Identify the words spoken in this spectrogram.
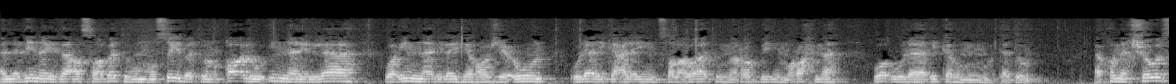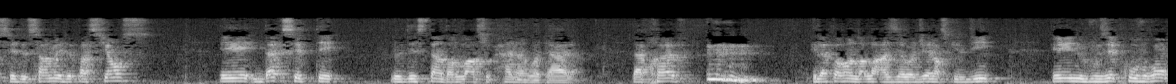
الذين إذا أصابتهم مصيبة قالوا إنا لله وإنا إليه راجعون أولئك عليهم صلوات من ربهم ورحمة وأولئك هم المهتدون La première chose, c'est de s'armer de patience et d'accepter le destin d'Allah subhanahu wa ta'ala. La preuve est la parole d'Allah azza lorsqu'il dit Et nous vous éprouverons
